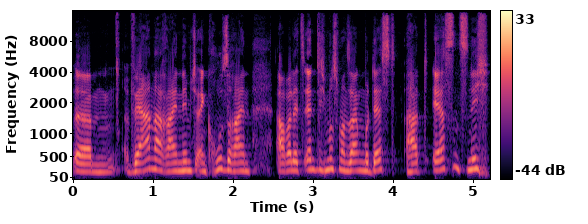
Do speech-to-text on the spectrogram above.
ähm, Werner rein, nehme ich einen Kruse rein, aber letztendlich muss man sagen, Modest hat erstens nicht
